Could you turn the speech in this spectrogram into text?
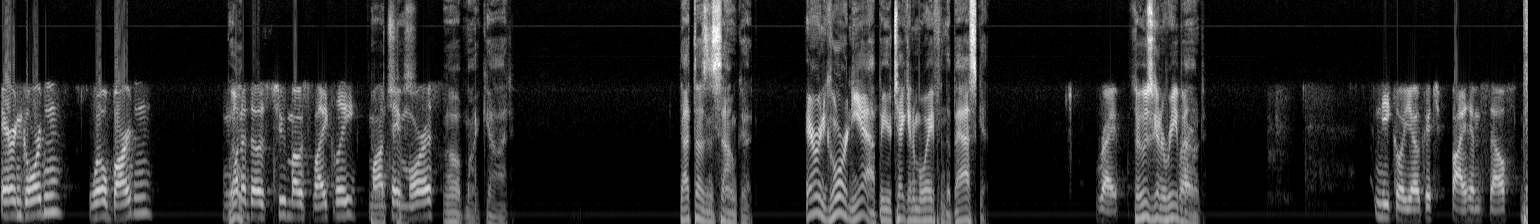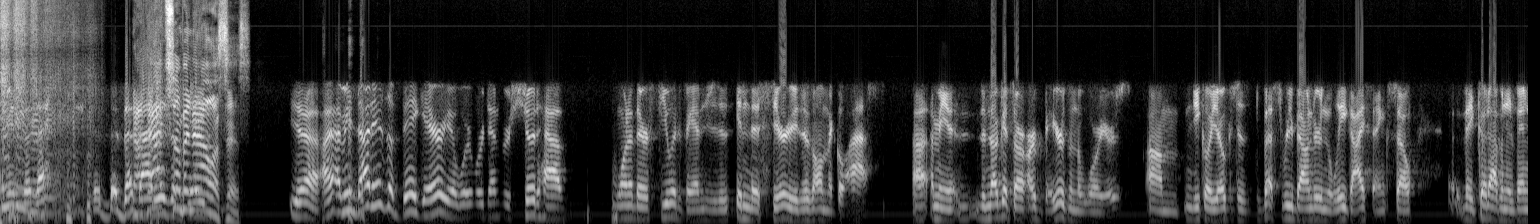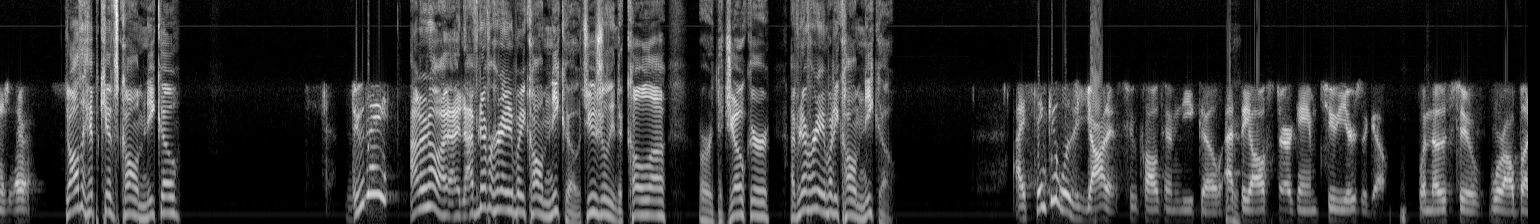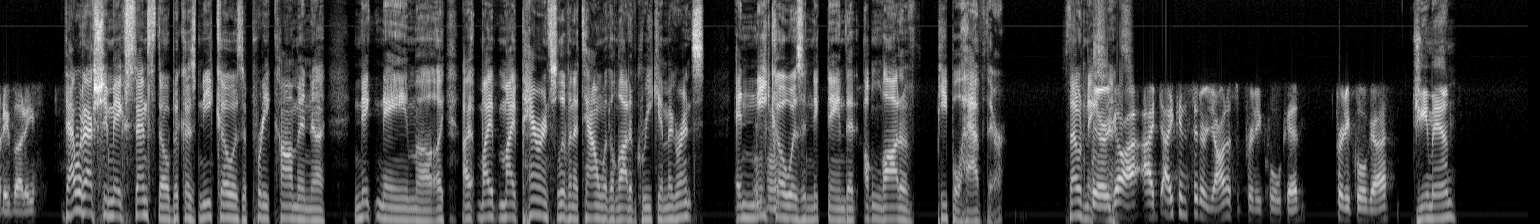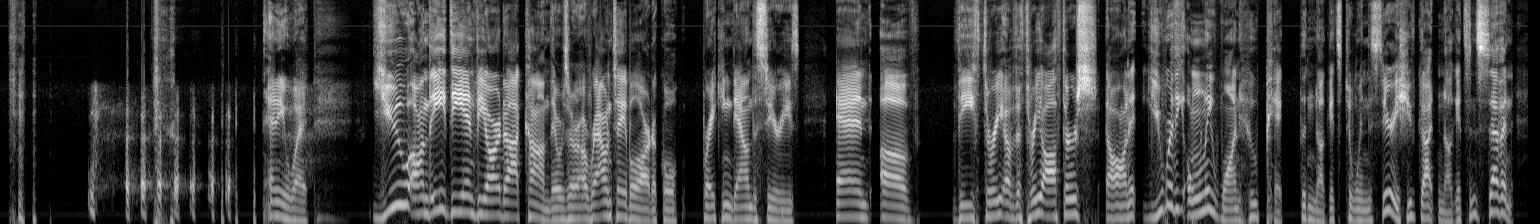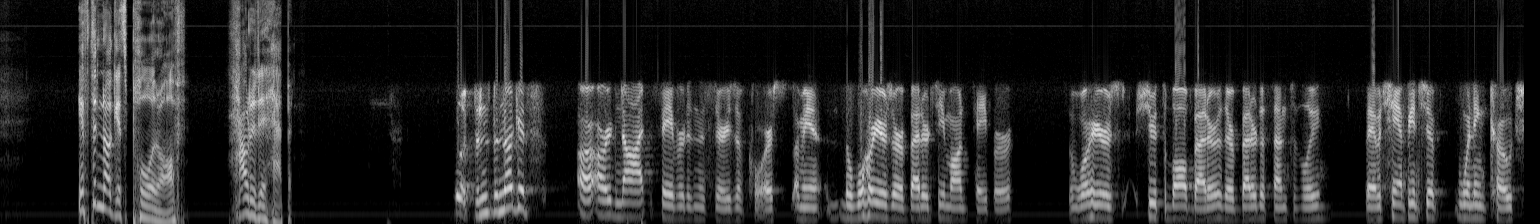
Aaron Gordon, Will Barton, one of those two most likely. Oh, Monte jeez. Morris. Oh my God, that doesn't sound good. Aaron Gordon, yeah, but you're taking him away from the basket. Right. So who's going to rebound? Niko Jokic by himself. I mean, that, that, that, that, that's is some big- analysis. Yeah, I, I mean that is a big area where, where Denver should have one of their few advantages in this series is on the glass. Uh, I mean, the Nuggets are, are bigger than the Warriors. Um, Nico Jokic is the best rebounder in the league, I think. So they could have an advantage there. Do all the hip kids call him Nico? Do they? I don't know. I, I've never heard anybody call him Nico. It's usually Nicola or the Joker. I've never heard anybody call him Nico. I think it was Giannis who called him Nico at the All Star game two years ago when those two were all buddy buddy. That would actually make sense though, because Nico is a pretty common uh, nickname. Uh, like I, my my parents live in a town with a lot of Greek immigrants, and Nico is a nickname that a lot of people have there. So that would make sense. There sense. you go. I, I I consider Giannis a pretty cool kid, pretty cool guy. G Man. Anyway, you on the dnvr.com, there was a, a roundtable article breaking down the series, and of the three of the three authors on it, you were the only one who picked the Nuggets to win the series. You've got Nuggets in seven. If the Nuggets pull it off, how did it happen? Look, the, the Nuggets are, are not favored in this series, of course. I mean, the Warriors are a better team on paper. The Warriors shoot the ball better. They're better defensively. They have a championship winning coach.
